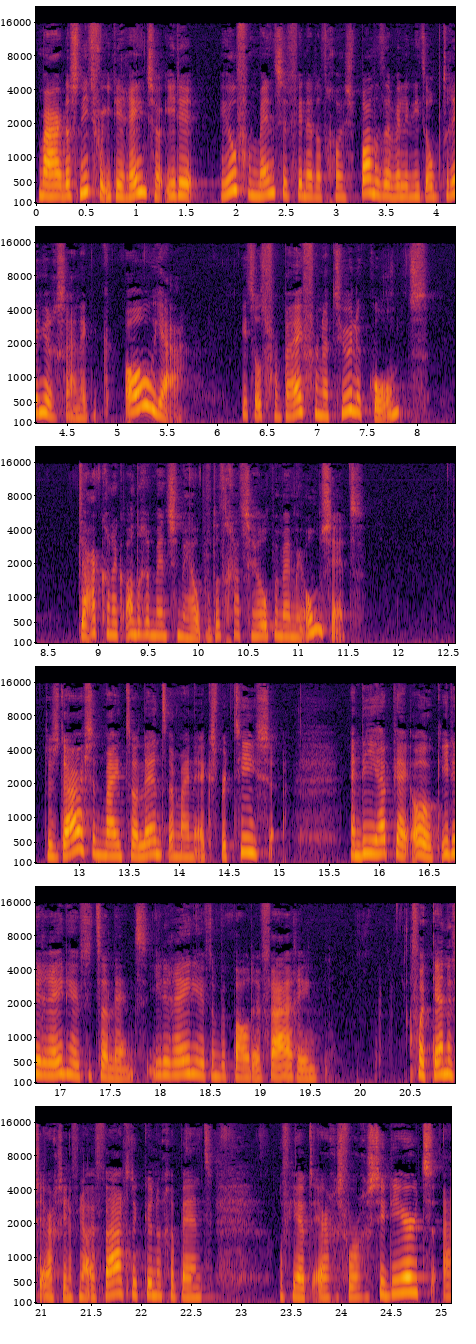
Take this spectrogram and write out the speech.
Maar dat is niet voor iedereen zo. Ieder, heel veel mensen vinden dat gewoon spannend en willen niet opdringerig zijn. Denk ik, oh ja, iets wat voor mij voor natuurlijk komt, daar kan ik andere mensen mee helpen. Want dat gaat ze helpen met meer omzet. Dus daar zit mijn talent en mijn expertise. En die heb jij ook. Iedereen heeft een talent. Iedereen heeft een bepaalde ervaring. Of kennis ergens in. Of je nou ervaringsdeskundige bent. Of je hebt ergens voor gestudeerd. Uh,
